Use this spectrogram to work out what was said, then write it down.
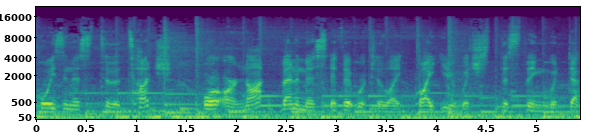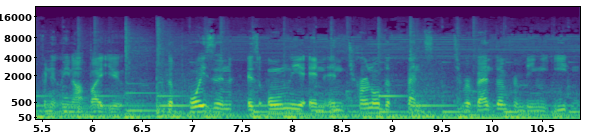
poisonous to the touch or are not venomous if it were to like bite you, which this thing would definitely not bite you. The poison is only an internal defense to prevent them from being eaten.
